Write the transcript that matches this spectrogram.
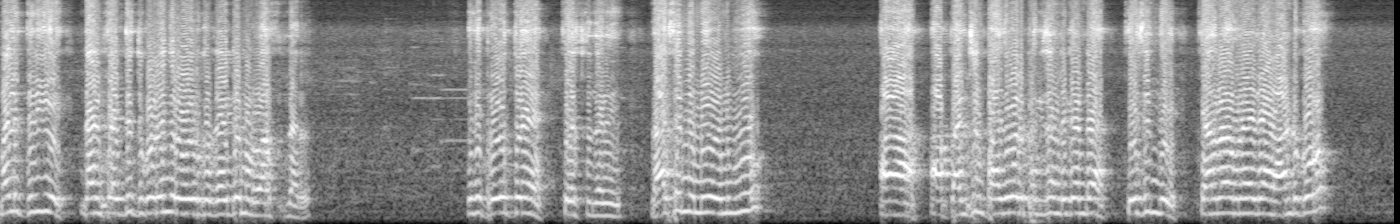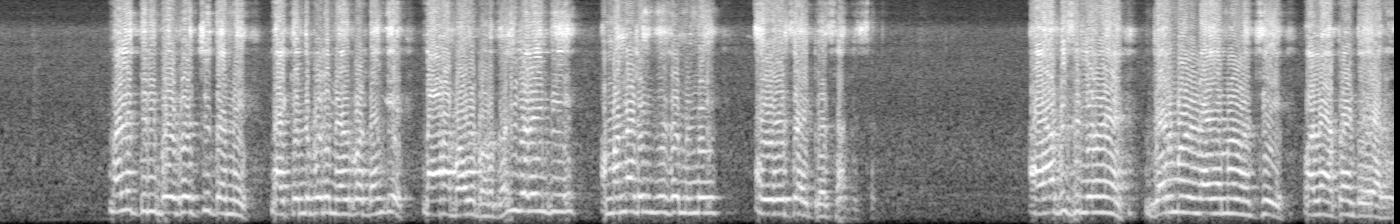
మళ్ళీ తిరిగి దాన్ని సరిదిద్దుకోవడానికి రోజుకు ఒక ఐటమ్ రాస్తున్నారు. ఇది ప్రభుత్వమే చేస్తుందని. రాసింది మీరు నువ్వు ఆ పెన్షన్ పది కూడా పెన్షన్ కింద చేసింది చంద్రబాబు నాయుడు అని అండుకో. మళ్ళీ తిరిగి బయటకు వచ్చి దాన్ని నా కింద పడి మీద పడడానికి నానా బాధపడతాం ఇవాళ ఏంటి? ఆ మన్నాడు ఏం చేశాం మళ్ళీ? IAS IPS officer. ఆ ఆఫీసర్లోనే జగన్మోహన్ రాజమోహన్ వచ్చి వాళ్ళని అపాయింట్ అయ్యారా?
